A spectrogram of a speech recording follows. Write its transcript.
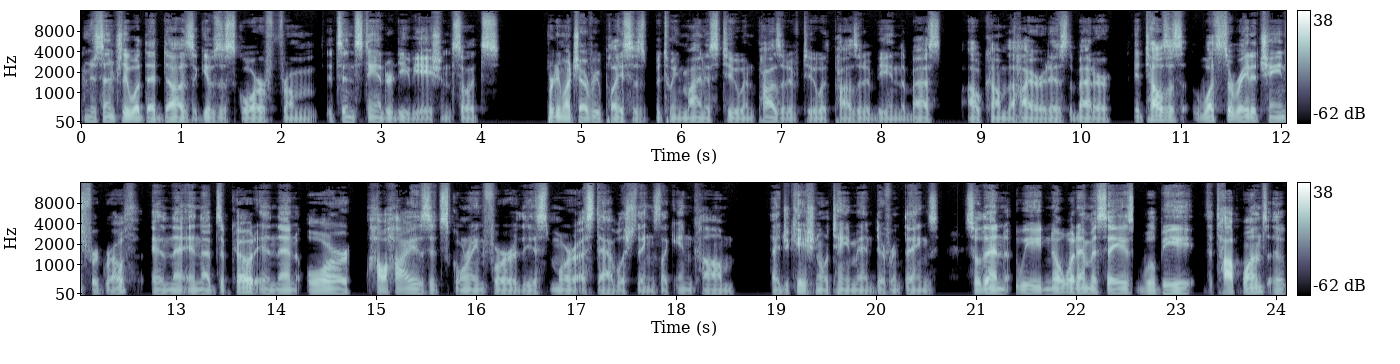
And essentially what that does, it gives a score from, it's in standard deviation. So it's pretty much every place is between minus two and positive two, with positive being the best outcome. The higher it is, the better. It tells us what's the rate of change for growth in that in that zip code, and then or how high is it scoring for these more established things like income, educational attainment, different things. So then we know what MSAs will be the top ones uh,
